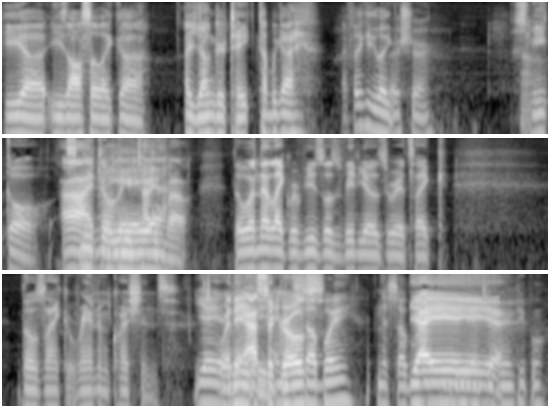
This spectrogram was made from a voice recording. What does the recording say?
He uh he's also like a a younger take type of guy. I feel like he like for sure. Sneako. Ah, I know who yeah, you're talking yeah. about. The one that like reviews those videos where it's like those like random questions. Yeah, yeah. Where they maybe. ask the in girls- subway. In the subway. Yeah, yeah, yeah, yeah, yeah. People.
